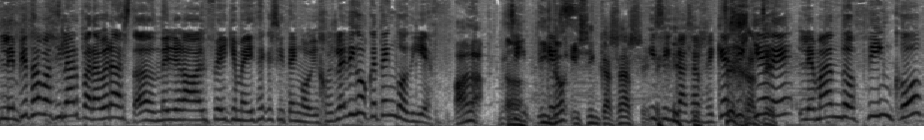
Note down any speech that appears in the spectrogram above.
Le empiezo a vacilar para ver hasta dónde llegaba el fake y me dice que si tengo hijos. Le digo que tengo 10. ¡Hala! Sí, y, no, y sin casarse. Y sin casarse. Que si quiere, le mando cinco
